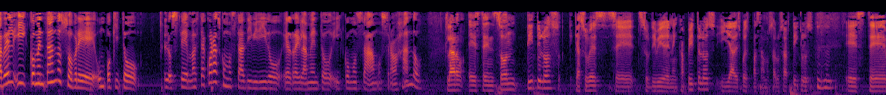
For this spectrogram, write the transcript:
Abel, y comentando sobre un poquito los temas, ¿te acuerdas cómo está dividido el reglamento y cómo estábamos trabajando? Claro, este, son títulos que a su vez se subdividen en capítulos y ya después pasamos a los artículos. Este,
